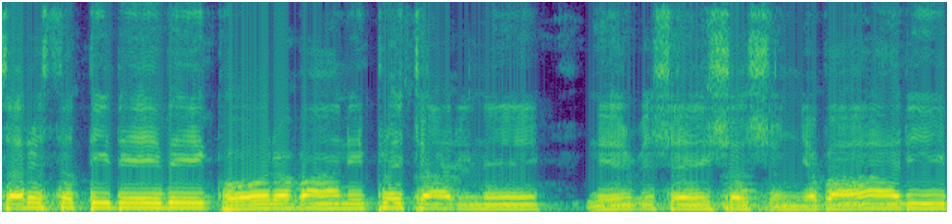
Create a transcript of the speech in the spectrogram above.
सरस्वती देवी गौरवाणी प्रचारिणे निर्विशेषशून्यवारि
